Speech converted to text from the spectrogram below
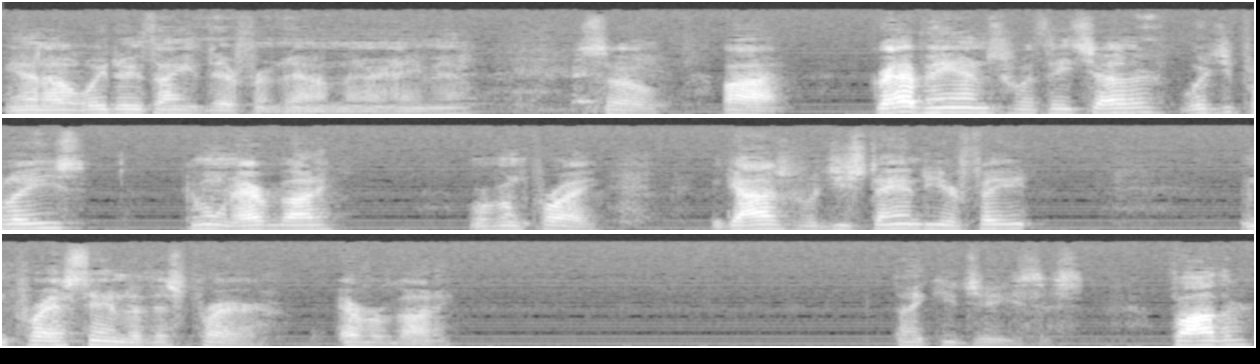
you know, we do things different down there. Amen. So, all right, grab hands with each other, would you please? Come on, everybody. We're going to pray. Guys, would you stand to your feet? and press into this prayer. Everybody. Thank you, Jesus. Father,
